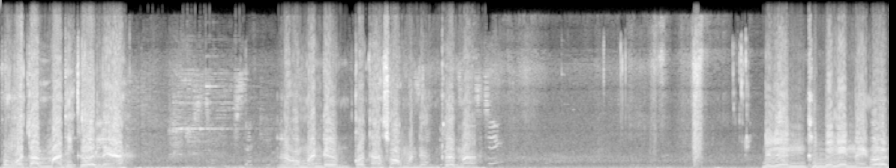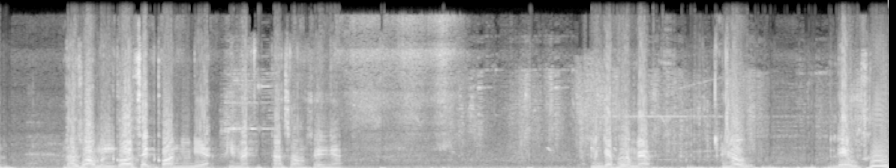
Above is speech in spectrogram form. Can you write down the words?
ผมก็ตัดมาที่เกิดเลยนะ แล้วก็เหมือนเดิมกดท่าสองเหมือนเดิมเกิดมา เดี๋ยวเดินขึ้นไปเลนไหนก็ท่าสองมันก็เสร็จก่อนอยู่ดีอะเห็นไหมท่าสองเสร็จเนี่ยมันจะเพิ่มแบบให้เราเร็วขึ้น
